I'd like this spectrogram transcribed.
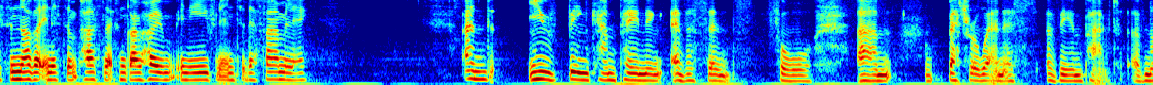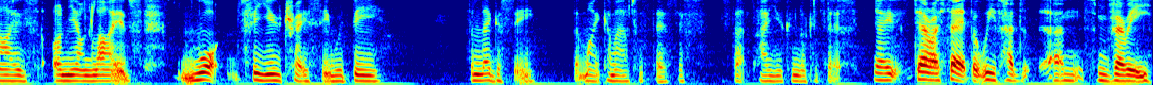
it's another innocent person that can go home in the evening to their family. And you've been campaigning ever since for um, better awareness of the impact of knives on young lives. What, for you, Tracey, would be the legacy that might come out of this, if, if that's how you can look at it? You know, dare I say it, but we've had um, some very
